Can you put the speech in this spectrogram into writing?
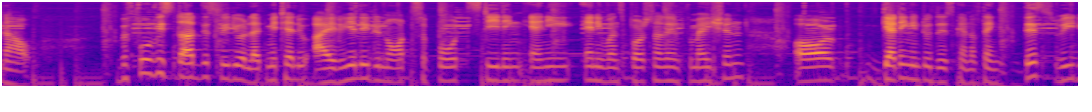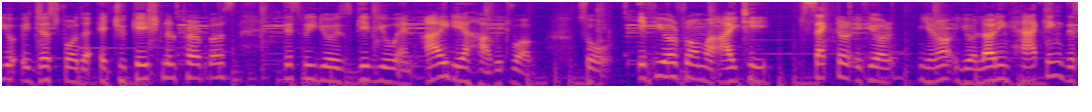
Now before we start this video let me tell you i really do not support stealing any anyone's personal information or getting into this kind of thing. This video is just for the educational purpose this video is give you an idea how it works so if you're from a IT sector if you're you know you're learning hacking this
